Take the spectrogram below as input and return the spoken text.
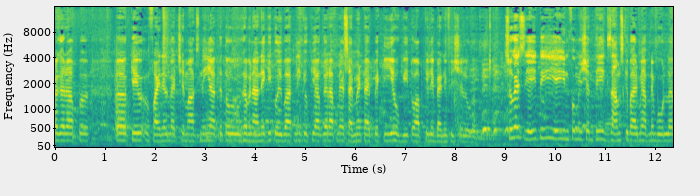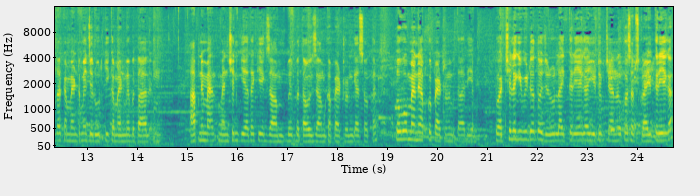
अगर आप के फाइनल में अच्छे मार्क्स नहीं आते तो घबराने की कोई बात नहीं, क्योंकि अगर आपने असाइनमेंट टाइप पे की होगी तो आपके लिए बेनिफिशियल होगा। सो so गैस यही थी, यही इन्फॉर्मेशन थी एग्ज़ाम्स के बारे में। आपने बोल रहा था कमेंट में ज़रूर की कमेंट में बता आपने मेंशन किया था कि एग्ज़ाम बताओ एग्ज़ाम का पैटर्न कैसा होता है। तो वो मैंने आपको पैटर्न बता दिया। तो अच्छी लगी वीडियो तो ज़रूर लाइक करिएगा यूट्यूब चैनल को सब्सक्राइब करिएगा।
